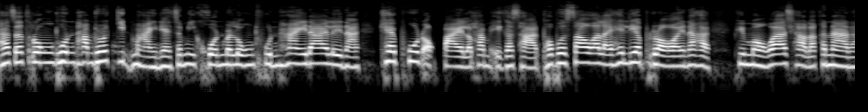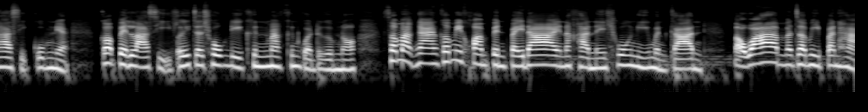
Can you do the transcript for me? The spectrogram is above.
ถ้าจะลงทุนทำธุรกิจใหม่เนี่ยจะมีคนมาลงทุนให้ได้เลยนะ แค่พูดออกไปแล้วทำเอกสารพอเพอเซาอะไรให้เรียบร้อยนะคะ พี่มองว่าชาวลัคนาราศีกุมเนี่ยก็เป็นราศีเอ้ยจะโชคดีขึ้นมากขึ้นกว่าเดิมเนาะสมัครงานก็มีความเป็นไปได้นะคะ ในช่วงนี้เหมือนกัน แต่ว่ามันจะมีปัญหา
